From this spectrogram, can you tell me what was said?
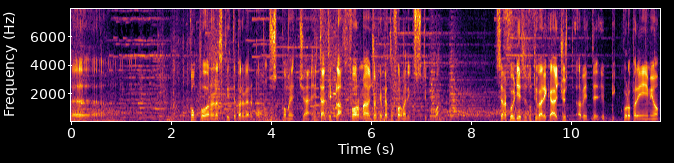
eh, comporre la scritta per avere bonus, come c'è in tanti platform, giochi a piattaforma di questo tipo qua. Se raccogliete tutti i vari gadget avete il piccolo premio.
